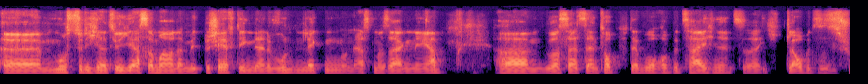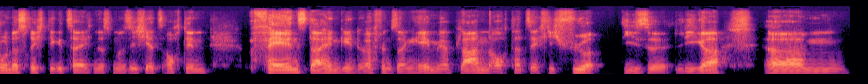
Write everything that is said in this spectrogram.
äh, musst du dich natürlich erst einmal damit beschäftigen, deine Wunden lecken und erstmal sagen, naja, ähm, du hast als dein Top der Woche bezeichnet. Äh, ich glaube, das ist schon das richtige Zeichen, dass man sich jetzt auch den Fans dahingehend öffnet und sagen, hey, wir planen auch tatsächlich für diese Liga. Ähm,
